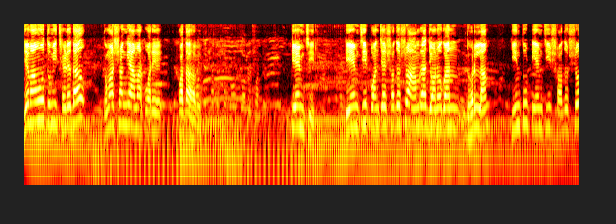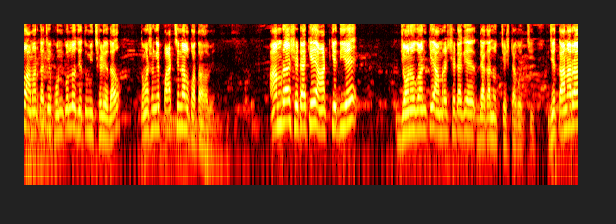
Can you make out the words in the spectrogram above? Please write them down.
যে, মামু, তুমি ছেড়ে দাও, তোমার সঙ্গে আমার পরে কথা হবে। টিএমচির টিএমচির পঞ্চায়েত সদস্য, আমরা জনগণ ধরলাম, কিন্তু টিএমচির সদস্য আমার কাছে ফোন করল যে, তুমি ছেড়ে দাও, তোমার সঙ্গে পার্সোনাল কথা হবে। আমরা সেটাকে আটকে দিয়ে জনগণকে আমরা সেটাকে দেখানোর চেষ্টা করছি যে, তানারা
